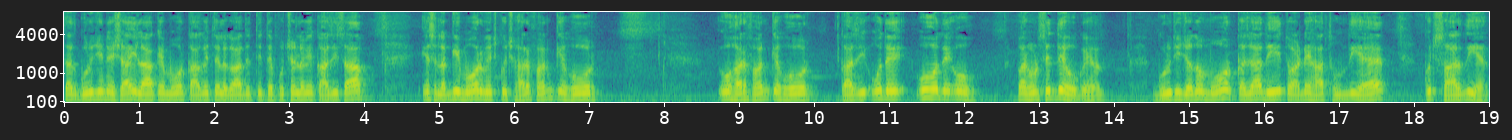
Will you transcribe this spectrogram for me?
ਤਦ ਗੁਰੂ ਜੀ ਨੇ ਸ਼ਾਹੀ ਲਾ ਕੇ ਮੋਹਰ ਕਾਗਜ਼ ਤੇ ਲਗਾ ਦਿੱਤੀ ਤੇ ਪੁੱਛਣ ਲੱਗੇ, ਕਾਜ਼ੀ ਸਾਹਿਬ, ਇਸ ਲੱਗੀ ਮੋਹਰ ਵਿੱਚ ਕੁਝ ਹਰਫ ਹਨ ਕਿ ਹੋਰ? ਉਹ ਹਰਫ ਹਨ ਕਿ ਹੋਰ? ਕਾਜ਼ੀ, ਉਹਦੇ ਉਹ ਦੇ ਉਹ, ਪਰ ਹੁਣ ਸਿੱਧੇ ਹੋ ਗਏ ਹਨ। ਗੁਰੂ ਜੀ, ਜਦੋਂ ਮੋਹਰ ਕਜ਼ਾ ਦੀ ਤੁਹਾਡੇ ਹੱਥ ਹੁੰਦੀ ਹੈ ਕੁਝ ਸਾਰਦੀ ਹੈ।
